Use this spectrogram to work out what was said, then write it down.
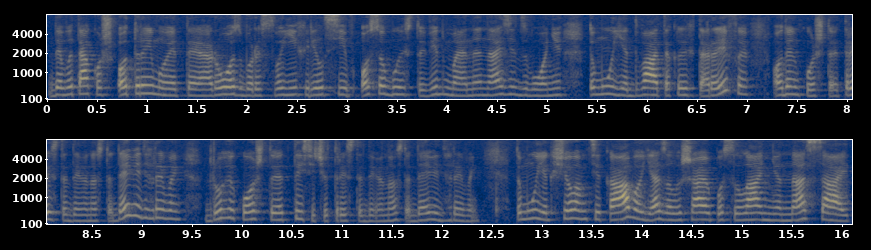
де ви також отримуєте розбори своїх рілсів особисто від мене на зі зідзвоні. Тому є два таких тарифи. Один коштує 399 гривень, другий коштує 1399 гривень. Тому, якщо вам цікаво, я залишаю посилання на сайт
